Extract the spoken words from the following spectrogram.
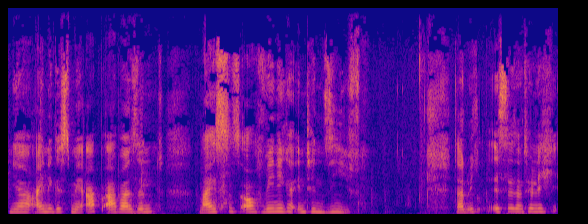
ja, einiges mehr ab, aber sind meistens auch weniger intensiv. Dadurch ist es natürlich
